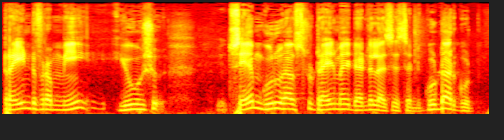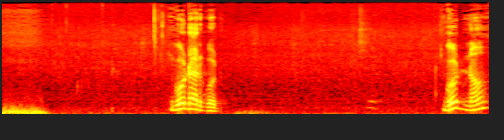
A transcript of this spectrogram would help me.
trained from me, you should same guru has to train my dental assistant. Good or good? Good or good? Good, no?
